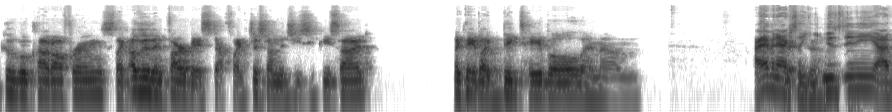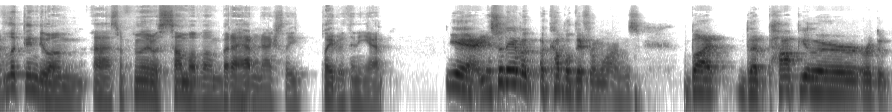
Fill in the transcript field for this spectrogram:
Google Cloud offerings, like other than Firebase stuff, like just on the GCP side? Like they have like Bigtable and um, I haven't actually yeah. used any. I've looked into them, uh, so I'm familiar with some of them, but I haven't actually played with any yet. Yeah, yeah. So they have a, a couple different ones, but the popular or the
